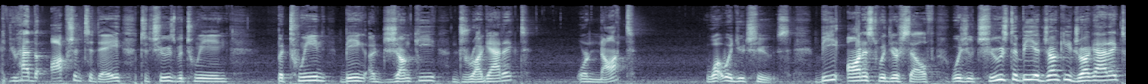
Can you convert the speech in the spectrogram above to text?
If you had the option today to choose between between being a junkie drug addict or not, what would you choose? Be honest with yourself. Would you choose to be a junkie drug addict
